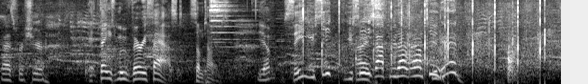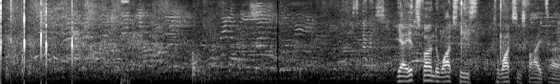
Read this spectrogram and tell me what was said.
That's for sure. Things move very fast sometimes. Yep. See, you see, you see, he got through that round too. He did. Yeah, it's fun to watch these to watch these fights. Uh,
